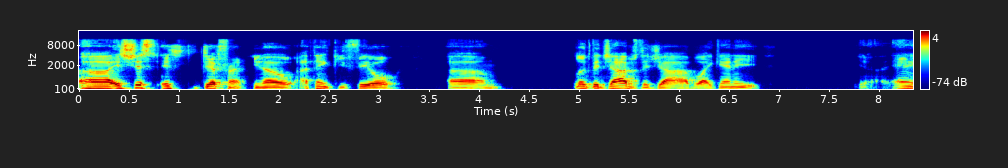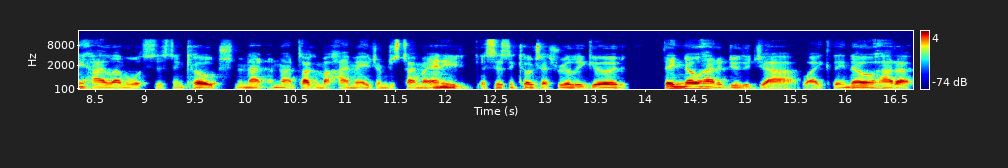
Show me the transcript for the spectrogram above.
Uh, it's just it's different. You know, I think you feel um, look, the job's the job. Like any you know, any high level assistant coach, I'm not I'm not talking about high major, I'm just talking about any assistant coach that's really good. They know how to do the job. Like they know how to,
